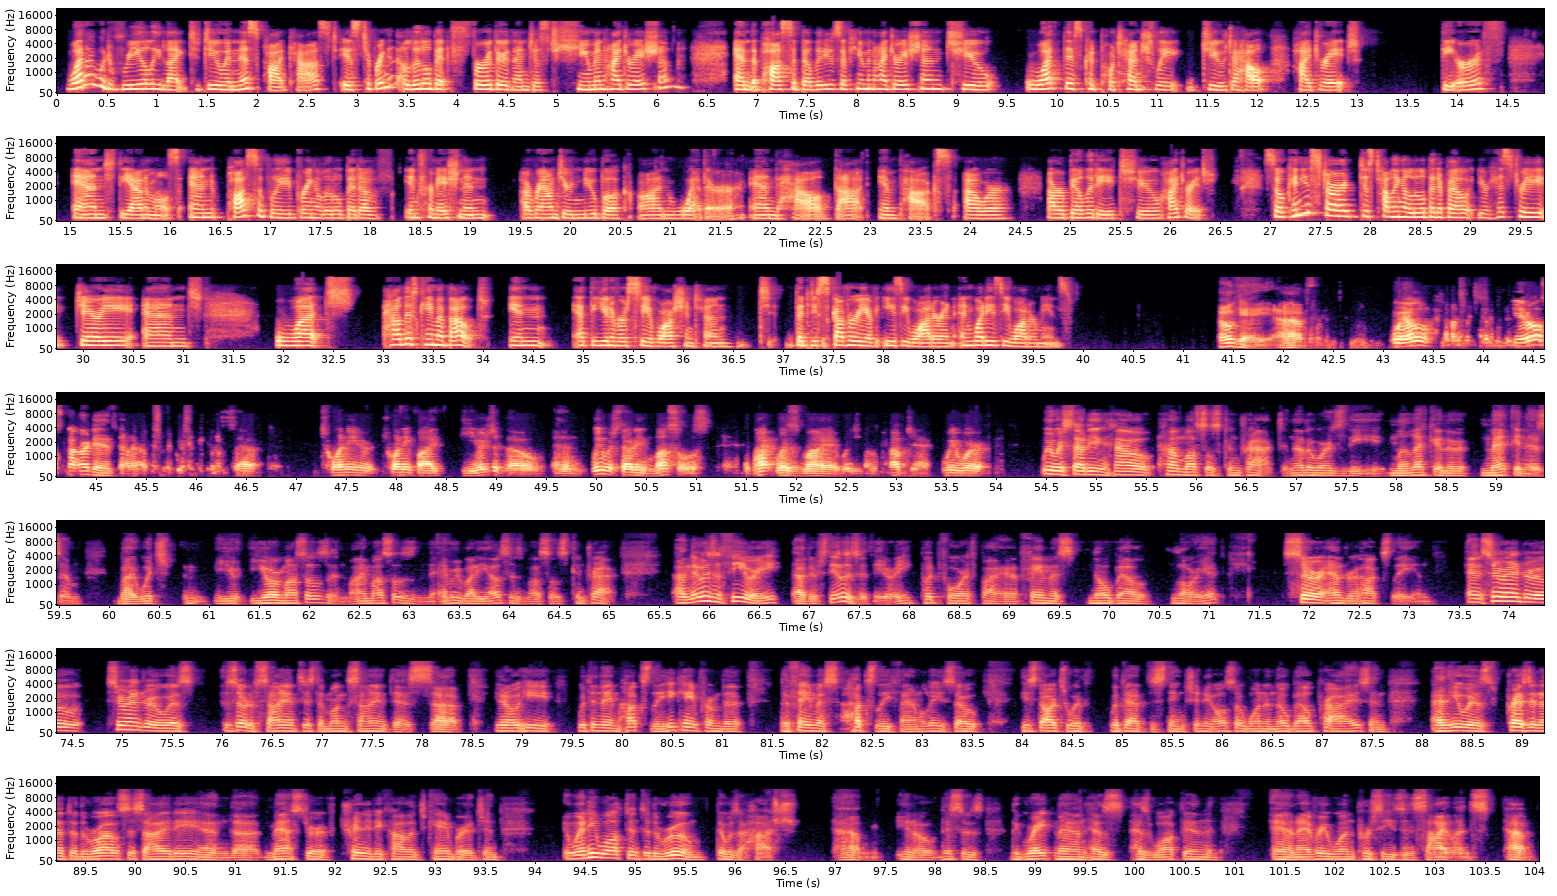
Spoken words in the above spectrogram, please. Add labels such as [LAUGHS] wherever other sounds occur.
What I would really like to do in this podcast is to bring it a little bit further than just human hydration and the possibilities of human hydration to what this could potentially do to help hydrate the earth and the animals, and possibly bring a little bit of information in around your new book on weather and how that impacts our our ability to hydrate. So, can you start just telling a little bit about your history, Jerry, and what how this came about in at the University of Washington, the discovery of easy water and, and what easy water means? Okay. Uh, well, it all started uh, uh, 20 or 25 years ago, and we were studying muscles. That was my original subject. We were we were studying how how muscles contract. In other words, the molecular mechanism by which your, your muscles and my muscles and everybody else's muscles contract. And there was a theory, uh, there still is a theory, put forth by a famous Nobel laureate Sir Andrew Huxley. And and Sir Andrew Sir Andrew was a sort of scientist among scientists. Uh, you know, he with the name Huxley, he came from the the famous Huxley family. So he starts with with that distinction. He also won a Nobel Prize and and he was president of the Royal Society and uh, master of Trinity College, Cambridge. And when he walked into the room, there was a hush. Um, you know, this is the great man has has walked in, and and everyone proceeds in silence. Um,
